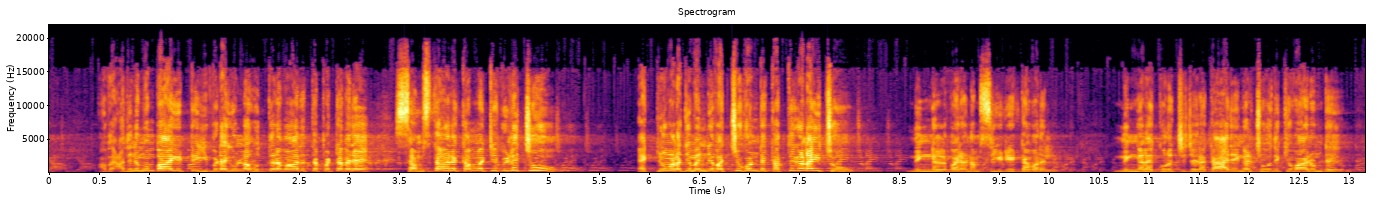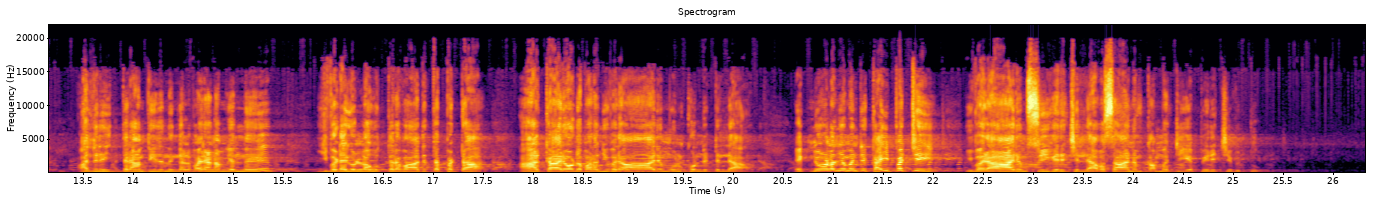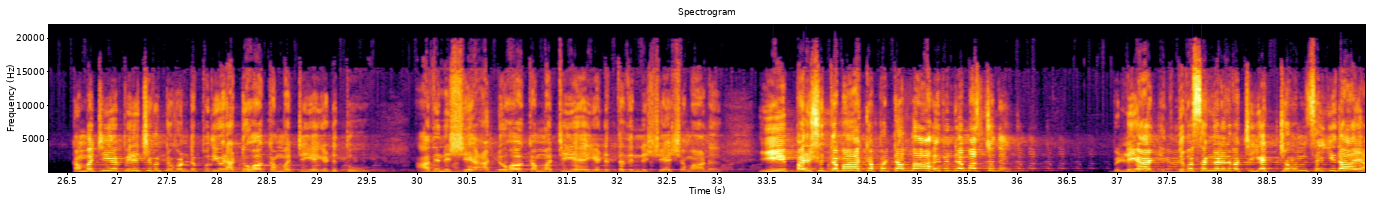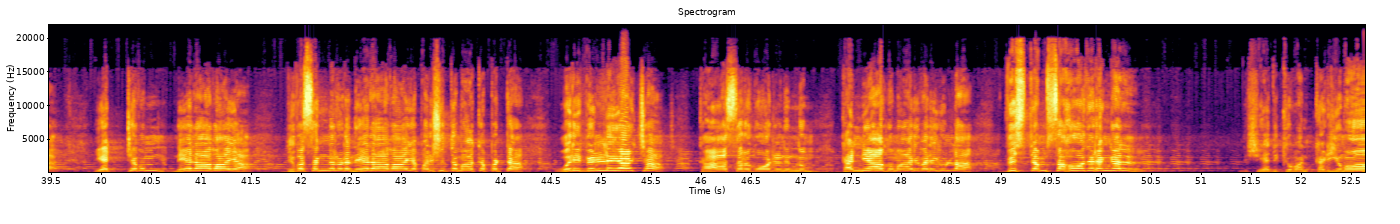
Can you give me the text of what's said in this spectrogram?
അവ അതിനു മുമ്പായിട്ട് ഇവിടെയുള്ള ഉത്തരവാദിത്തപ്പെട്ടവരെ സംസ്ഥാന കമ്മിറ്റി വിളിച്ചു. അക്നോളജ്മെന്റ് വച്ചുകൊണ്ട് കത്തുകൾ അയച്ചു നിങ്ങൾ വരണം സി ഡി ടവറിൽ. നിങ്ങളെക്കുറിച്ച് ചില കാര്യങ്ങൾ ചോദിക്കുവാനുണ്ട്. അതിന് ഇത്തരാം തീയതി നിങ്ങൾ വരണം എന്ന് ഇവിടെയുള്ള ഉത്തരവാദിത്തപ്പെട്ട ആൾക്കാരോട് പറഞ്ഞു ഇവരാരും ഉൾക്കൊണ്ടിട്ടില്ല. എക്നോളജ്മെന്റ് കൈപ്പറ്റി ഇവരാരും സ്വീകരിച്ചില്ല. അവസാനം കമ്മിറ്റിയെ പിരിച്ചുവിട്ടു. കമ്മിറ്റിയെ പിരിച്ചുവിട്ടുകൊണ്ട് പുതിയൊരു അഡ്ഹോ കമ്മിറ്റിയെ എടുത്തു. അതിന് ശേ അഡ്ഹോ കമ്മിറ്റിയെ എടുത്തതിന് ശേഷമാണ് ഈ പരിശുദ്ധമാക്കപ്പെട്ട അള്ളാഹുവിന്റെ മസ്ജിദ്. വെള്ളിയാഴ്ച ദിവസങ്ങളിൽ വെച്ച് ഏറ്റവും സയ്യിദായ ഏറ്റവും നേതാവായ ദിവസങ്ങളുടെ നേതാവായ പരിശുദ്ധമാക്കപ്പെട്ട ഒരു വെള്ളിയാഴ്ച കാസർഗോഡിൽ നിന്നും കന്യാകുമാരി വരെയുള്ള വിസ്റ്റം സഹോദരങ്ങൾ നിഷേധിക്കുവാൻ കഴിയുമോ?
